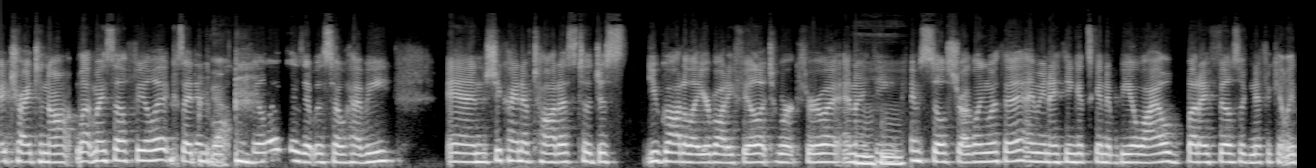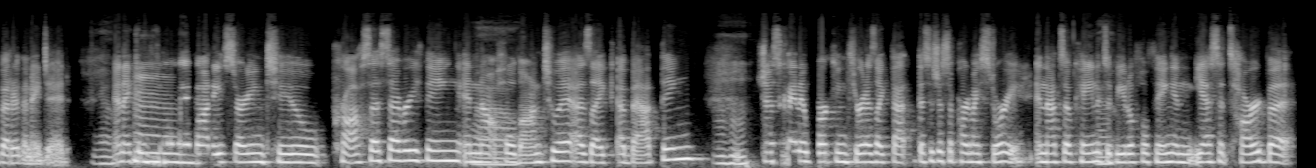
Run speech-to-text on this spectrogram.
I tried to not let myself feel it because I didn't yeah. want to feel it because it was so heavy. And she kind of taught us to just you got to let your body feel it to work through it. And mm-hmm. I think I'm still struggling with it. I mean, I think it's going to be a while, but I feel significantly better than I did. Yeah. And I can mm. feel my mm. body starting to process everything and wow. not hold on to it as like a bad thing. Mm-hmm. Just kind of working through it as like that. This is just a part of my story and that's okay. And yeah. it's a beautiful thing. And yes, it's hard, but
